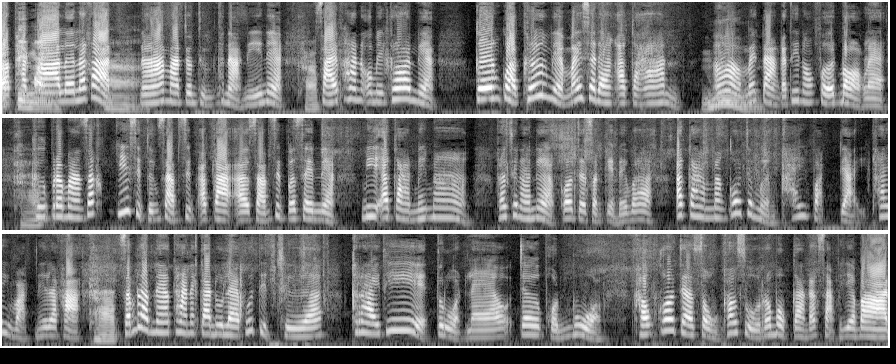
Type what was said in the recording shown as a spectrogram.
รับปีธันใหม่วาเลยแล้วค่ะอ่านนะมาจนถึงขณะนี้เนี่ยครับสายพันธุ์โอมิครอนเนี่ย เกินกว่าครึ่งเนี่ยไม่แสดงอาการอืมอ่าไม่ต่างกับที่น้องเฟิร์สบอกแหละครับคือประมาณสัก 20-30 อาการอ่า30เปอร์เซ็นต์เนี่ยมีอาการไม่มาก เพราะฉะนั้นเนี่ยก็จะสังเกตได้ว่าอาการมันก็จะเหมือนไข้หวัดใหญ่ไข้หวัดนี่แหละค่ะครับสำหรับแนวทางในการดูแลผู้ติดเชื้อ ใครที่ตรวจแล้วเจอผลบวกเขาก็จะส่งเข้าสู่ระบบการรักษาพยาบาล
